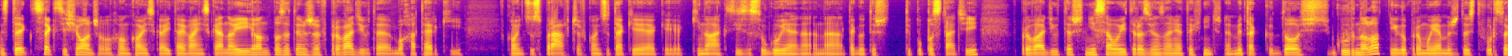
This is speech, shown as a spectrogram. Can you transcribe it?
Więc te sekcje się łączą, hongkońska i tajwańska. No i on poza tym, że wprowadził te bohaterki w końcu sprawcze, w końcu takie, jak, kino akcji zasługuje na, na, tego też typu postaci. Wprowadził też niesamowite rozwiązania techniczne. My tak dość górnolotnie go promujemy, że to jest twórca,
